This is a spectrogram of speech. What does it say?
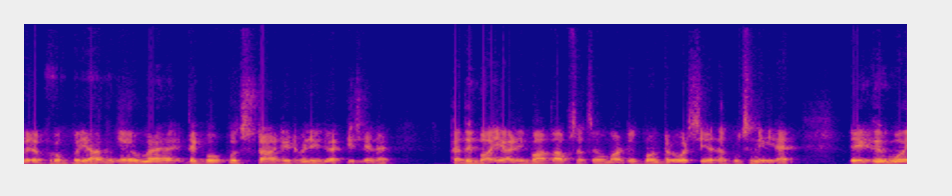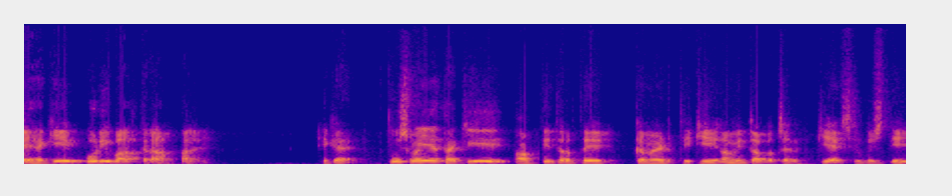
मेरे प्रॉपर याद नहीं है। और मैं देखो कुछ टारगेट भी नहीं किया किसी ने। कदे भाई वाली बात आप सच में मान कंट्रोवर्सी ऐसा कुछ नहीं है। एक वो है कि पूरी बात करा खाली। ठीक है? तो उसमें ये था कि आपकी तरफ़ से एक कमेंट थी कि अमिताभ बच्चन की ऐसी कुछ थी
